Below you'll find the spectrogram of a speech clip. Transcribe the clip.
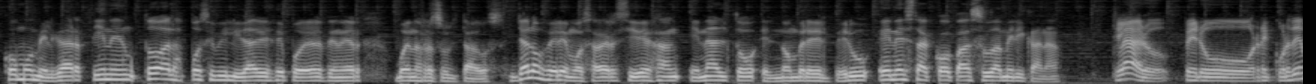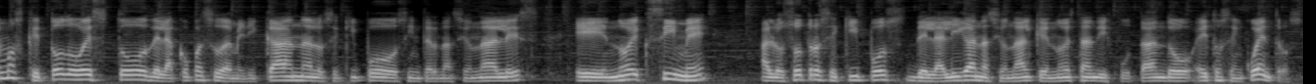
como Melgar tienen todas las posibilidades de poder tener buenos resultados. Ya los veremos a ver si dejan en alto el nombre del Perú en esta Copa Sudamericana. Claro, pero recordemos que todo esto de la Copa Sudamericana, los equipos internacionales, eh, no exime a los otros equipos de la Liga Nacional que no están disputando estos encuentros.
